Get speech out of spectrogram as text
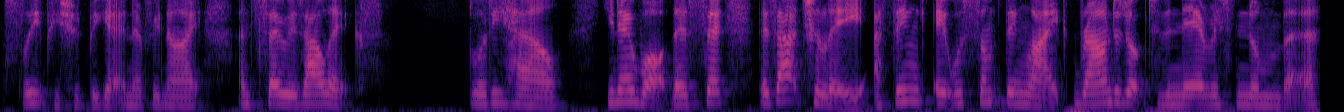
sleep you should be getting every night, and so is Alex. Bloody hell. You know what? There's so there's actually I think it was something like rounded up to the nearest number,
